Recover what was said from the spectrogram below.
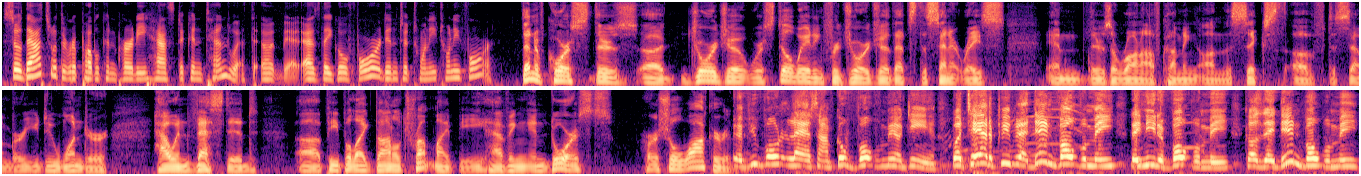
So that's what the Republican Party has to contend with uh, as they go forward into 2024. Then, of course, there's uh, Georgia. We're still waiting for Georgia. That's the Senate race, and there's a runoff coming on the 6th of December. You do wonder how invested uh, people like Donald Trump might be, having endorsed Herschel Walker. If you voted last time, go vote for me again. But tell the people that didn't vote for me, they need to vote for me because they didn't vote for me,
